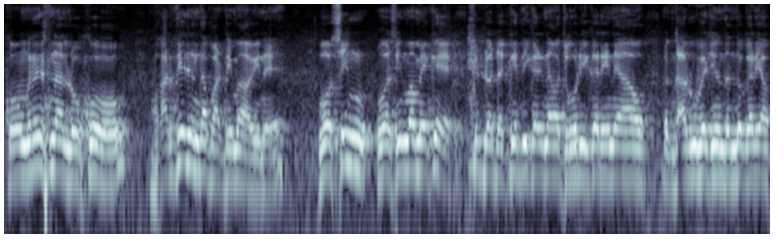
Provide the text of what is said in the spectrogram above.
કોંગ્રેસના લોકો ભારતીય જનતા પાર્ટીમાં આવીને વોશિંગ મશીનમાં મેં કે કે ડકેતી કરીને આવો, ચોરી કરીને આવો, દારૂ વેચીને ધંધો કરી આવો,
